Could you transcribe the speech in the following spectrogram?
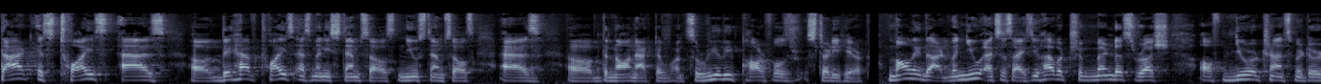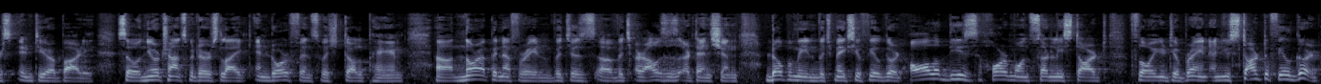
that is twice as uh, they have twice as many stem cells, new stem cells, as uh, the non-active ones. So really powerful study here. Not only that, when you exercise, you have a tremendous rush of neurotransmitters into your body. So neurotransmitters like endorphins, which dull pain, uh, norepinephrine, which is uh, which arouses attention, dopamine, which makes you feel good. All of these hormones suddenly start flowing into your brain, and you start to feel good.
